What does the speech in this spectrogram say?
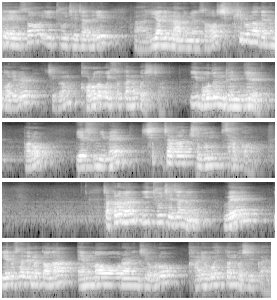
대해서 이 두 제자들이 아, 이야기를 나누면서 10km나 되는 거리를 지금 걸어가고 있었다는 것이죠. 이 모든 된 일, 바로 예수님의 십자가 죽음 사건. 자, 그러면 이 두 제자는 왜 예루살렘을 떠나 엠마오라는 지역으로 가려고 했던 것일까요?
